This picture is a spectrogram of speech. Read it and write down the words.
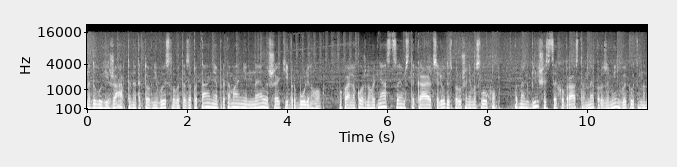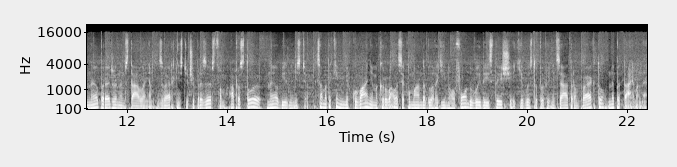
Недолугі жарти, нетактовні вислови та запитання притаманні не лише кібербулінгу. Буквально кожного дня з цим стикаються люди з порушеннями слуху. Однак більшість цих образ та непорозумінь викликана неопередженим ставленням, зверхністю чи презирством, а простою необізнаністю. Саме такими міркуваннями керувалася команда благодійного фонду Вийде із тиші, який виступив ініціатором проекту Не питай мене.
